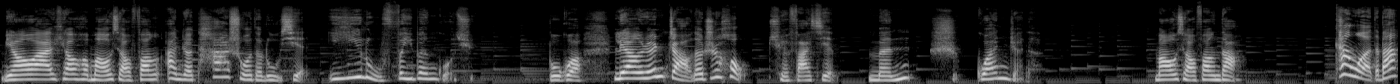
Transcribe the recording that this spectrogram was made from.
苗阿飘和毛小芳按照他说的路线一路飞奔过去，不过两人找到之后，却发现门是关着的。毛小芳道：“看我的吧。”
